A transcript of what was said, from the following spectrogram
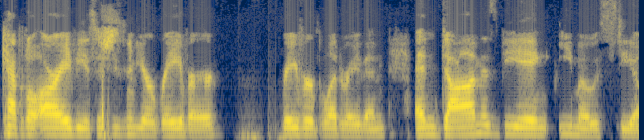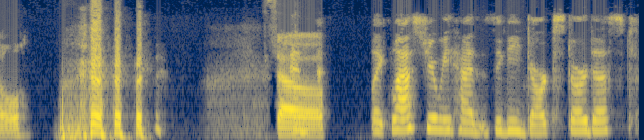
capital R A V, so she's gonna be a raver. Raver Blood Raven, and Dom is being emo Steel. So And, Like last year we had Ziggy Dark Stardust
